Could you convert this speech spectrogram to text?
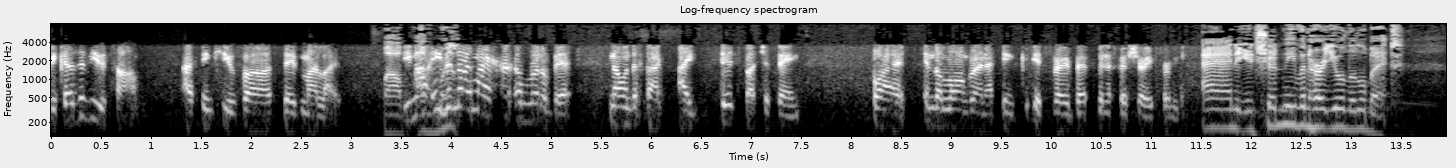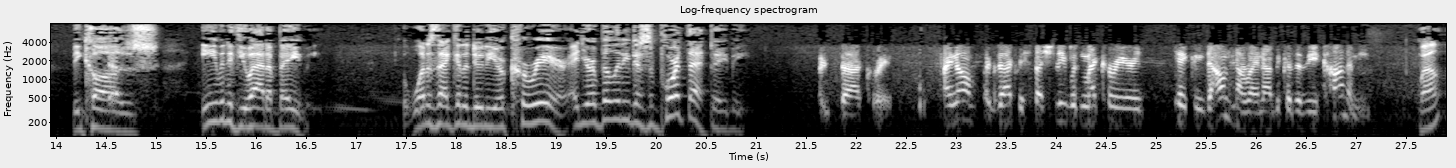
because of you, Tom, I think you've uh, saved my life. Well, You know, I'm even really- though it might hurt a little bit, knowing the fact I did such a thing, but in the long run, I think it's very be- beneficiary for me. and it shouldn't even hurt you a little bit. Because even if you had a baby, what is that going to do to your career and your ability to support that baby? Exactly. I know, exactly, especially with my career taking downhill right now because of the economy. Well,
